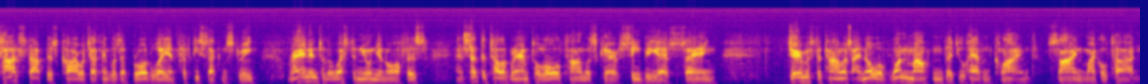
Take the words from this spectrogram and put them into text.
Todd stopped his car, which I think was at Broadway and 52nd Street, ran into the Western Union office and sent a telegram to Lowell Thomas, care CBS, saying, Dear Mr. Thomas, I know of one mountain that you haven't climbed. Signed, Michael Todd.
